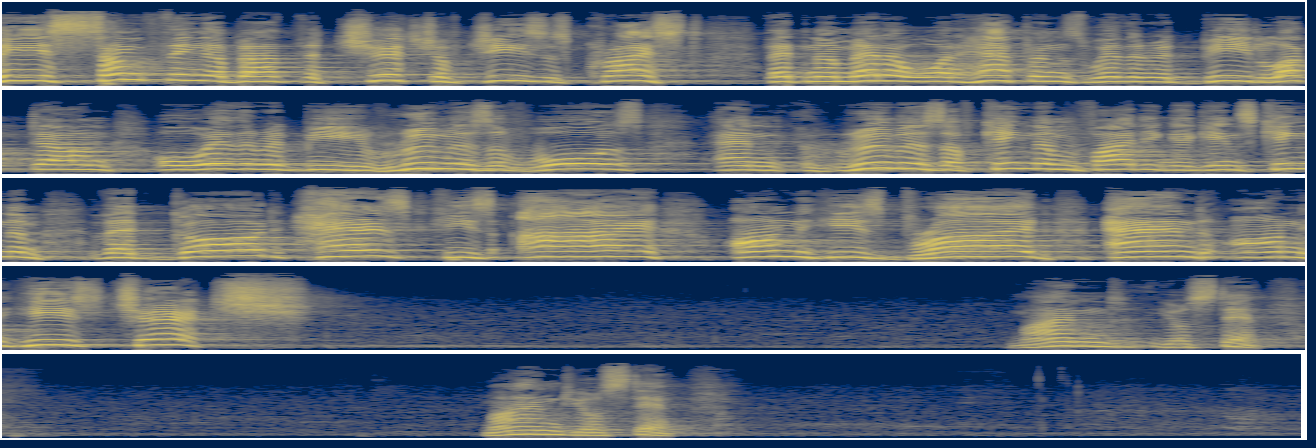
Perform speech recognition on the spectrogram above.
There is something about the church of Jesus Christ that no matter what happens, whether it be lockdown or whether it be rumors of wars and rumors of kingdom fighting against kingdom, that God has his eye on his bride and on his church. Mind your step. Mind your step.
